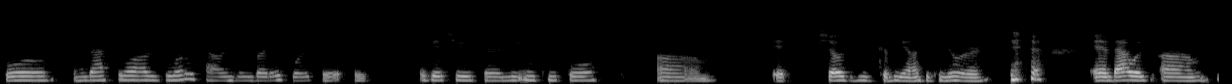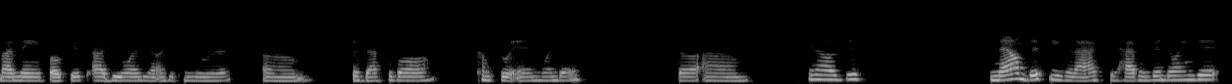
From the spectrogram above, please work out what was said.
school and basketball is a little challenging, but it's worth it. It, it gets you to meet new people. Um, it shows you could be an entrepreneur. and that was um, my main focus. I do want to be an entrepreneur um, if basketball comes to an end one day. So, um, you know, just now this season, I actually haven't been doing it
